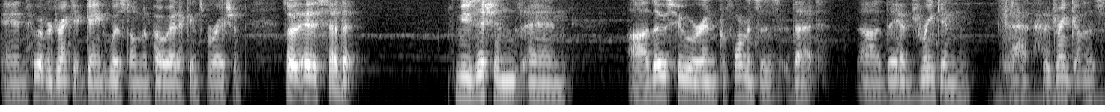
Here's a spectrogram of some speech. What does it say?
and whoever drank it gained wisdom and poetic inspiration. So it is said that musicians and uh, those who are in performances that uh, they have drinking had a drink of this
